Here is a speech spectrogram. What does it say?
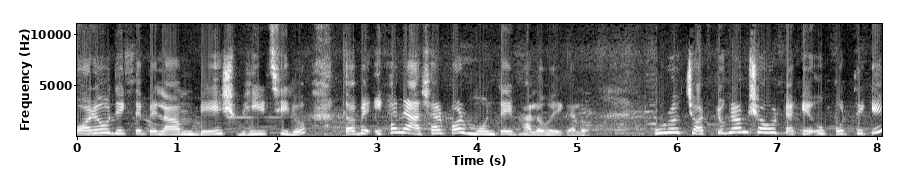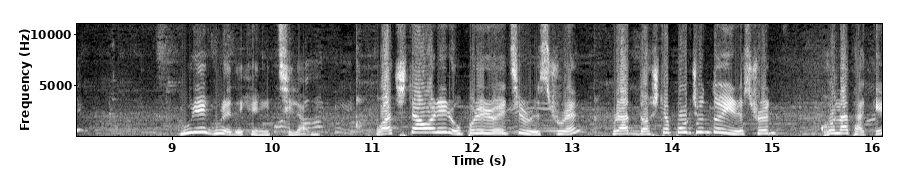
পরেও দেখতে পেলাম বেশ ভিড় ছিল, তবে এখানে আসার পর মনটাই ভালো হয়ে গেল। পুরো চট্টগ্রাম শহরটাকে উপর থেকে ঘুরে ঘুরে দেখে নিচ্ছিলাম। ওয়াচ টাওয়ারের উপরে রয়েছে রেস্টুরেন্ট রাত দশটা পর্যন্ত এই রেস্টুরেন্ট খোলা থাকে।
